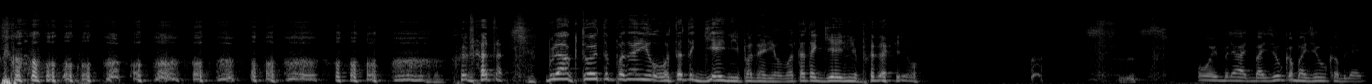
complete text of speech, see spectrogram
Это, бля, кто это подарил? Вот это гений подарил, вот это гений подарил. Ой, блядь, базюка, базюка, блядь.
